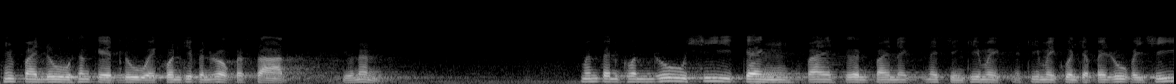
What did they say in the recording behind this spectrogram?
ให้ไปดูสังเกตดูไอ้คนที่เป็นโรคประสาทอยู่นั่น มันเป็นคนรู้ชี้เก่งไปเกินไปในในสิ่งที่ไม่ที่ไม่ควรจะไปรู้ไปชี้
